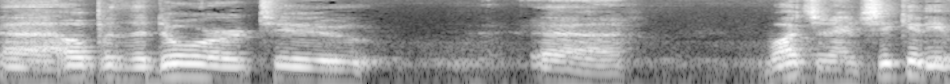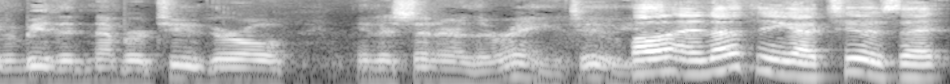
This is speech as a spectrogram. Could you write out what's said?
uh, open the door to. Uh, what's her name? She could even be the number two girl in the center of the ring too. Well, know. another thing you got too is that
